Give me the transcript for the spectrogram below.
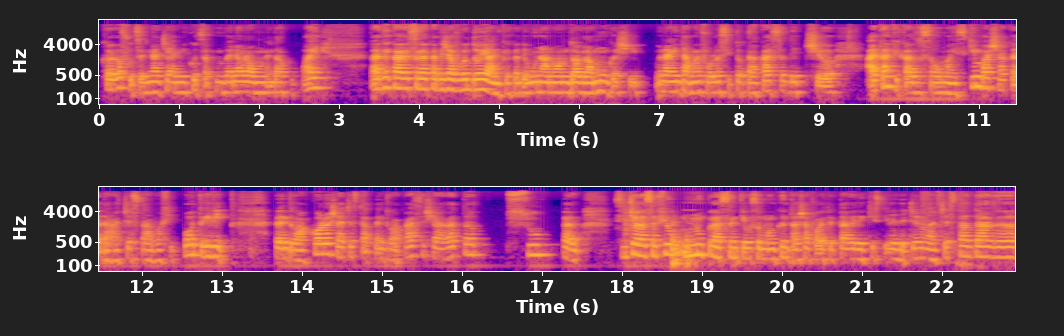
cărăfuță din aceea micuță, cum veneau la un moment dat cu pai, dar cred că are săraca deja vreo 2 ani, cred că de un an nu am doar la muncă și înainte am mai folosit-o pe acasă, deci uh, ai cam fi cazul să o mai schimb, așa că da, acesta va fi potrivit pentru acolo și acesta pentru acasă și arată super. Sinceră să fiu, nu prea sunt eu să mă încânt așa foarte tare de chestiile de genul acesta, dar uh,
